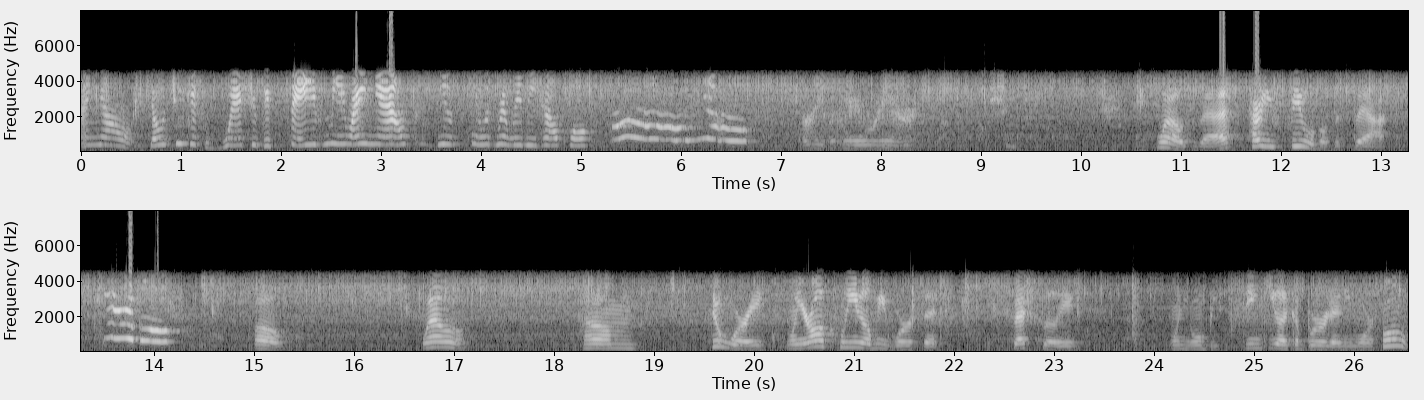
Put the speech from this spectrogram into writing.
I know. Don't you just wish you could save me right now? You, it would really be helpful. Oh, no. I was a warrior. Well, Zebeth, how do you feel about this bath? Terrible. Oh. Well, um, don't worry. When you're all clean, it'll be worth it. Especially when you won't be stinky like a bird anymore. Oh.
